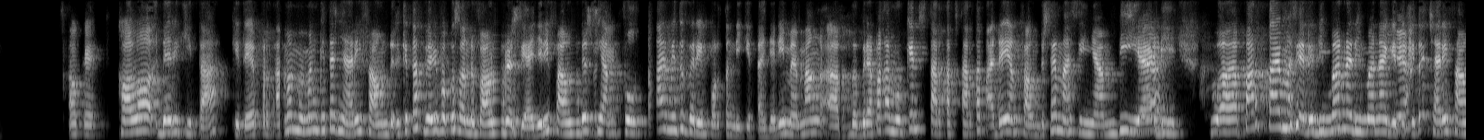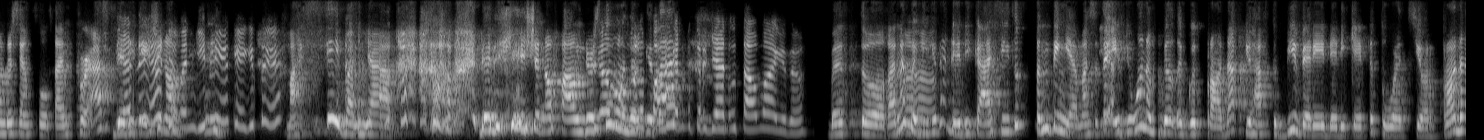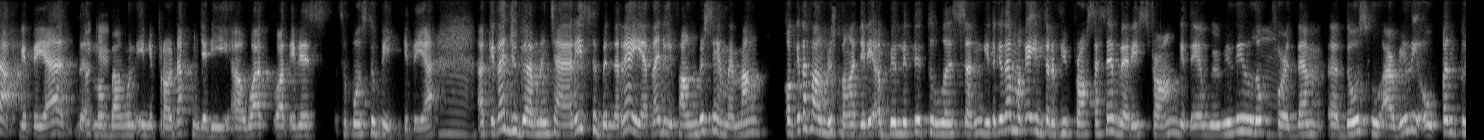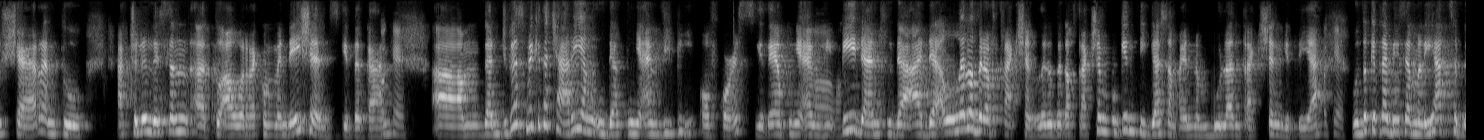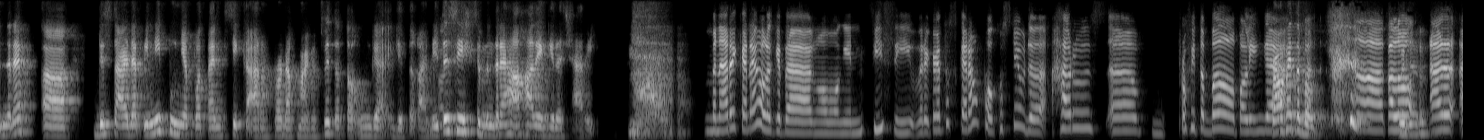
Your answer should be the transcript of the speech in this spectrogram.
Oke, okay. kalau dari kita, gitu ya, pertama memang kita nyari founder, kita very fokus on the founders ya. Jadi founders okay. yang full time itu very important di kita. Jadi memang uh, beberapa kan mungkin startup startup ada yang foundersnya masih nyambi ya yeah. di uh, part time masih ada di mana di mana gitu. Yeah. Kita cari founders yang full time. For us, iya dedication ya, of gini ya kayak gitu ya. Masih banyak dedication of founders Gak tuh menurut kita pekerjaan utama gitu. Betul, karena bagi kita dedikasi itu penting ya. Maksudnya yeah. if you want to build a good product, you have to be very dedicated towards your product gitu ya. Okay. Membangun ini produk menjadi uh, what what it is supposed to be gitu ya. Hmm. Uh, kita juga mencari sebenarnya ya tadi founders yang memang kalau kita founders banget jadi ability to listen gitu kita makanya interview prosesnya very strong gitu ya we really look hmm. for them uh, those who are really open to share and to actually listen uh, to our recommendations gitu kan okay. um, dan juga sebenarnya kita cari yang udah punya MVP of course gitu yang punya MVP oh. dan sudah ada a little bit of traction little bit of traction mungkin 3 sampai enam bulan traction gitu ya okay. untuk kita bisa melihat sebenarnya uh, the startup ini punya potensi ke arah product market fit atau enggak gitu kan itu sih sebenarnya hal-hal yang kita cari menarik karena kalau kita ngomongin visi, mereka tuh sekarang fokusnya udah harus uh, profitable paling enggak. Profitable. Uh, kalau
